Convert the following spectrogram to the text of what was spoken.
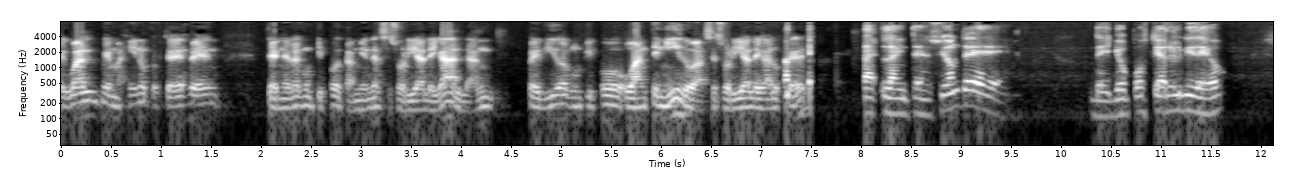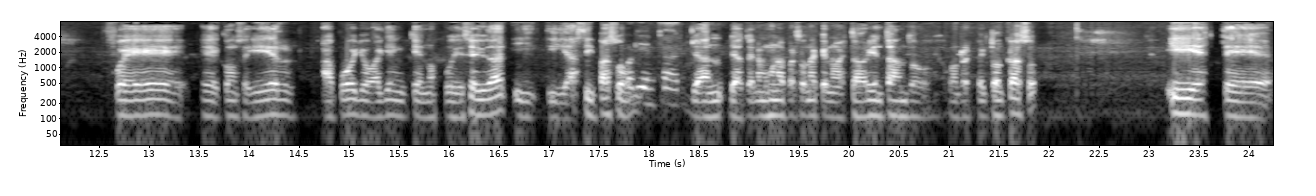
igual me imagino que ustedes ven tener algún tipo también de asesoría legal. ¿Han pedido algún tipo o han tenido asesoría legal ustedes? La, intención de, de, yo postear el video fue eh, conseguir apoyo a alguien que nos pudiese ayudar y, y así pasó. Ya, ya tenemos una persona que nos está orientando con respecto al caso. Y este,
